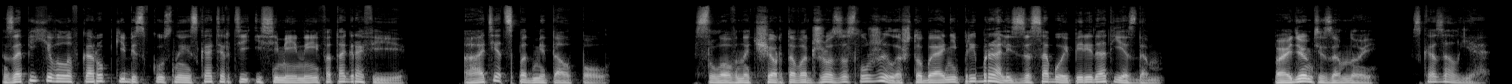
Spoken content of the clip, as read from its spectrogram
запихивала в коробки безвкусные скатерти и семейные фотографии, а отец подметал пол. Словно чертова Джо заслужила, чтобы они прибрались за собой перед отъездом. «Пойдемте за мной», — сказал я.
